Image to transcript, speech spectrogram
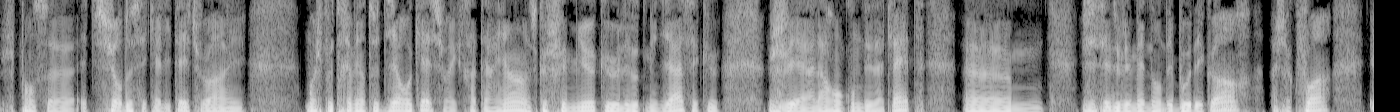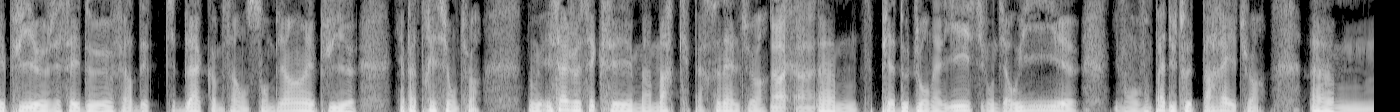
je pense, euh, être sûr de ses qualités, tu vois. Et moi, je peux très bien te dire, ok, sur extraterrien, ce que je fais mieux que les autres médias, c'est que je vais à la rencontre des athlètes, euh, j'essaie de les mettre dans des beaux décors à chaque fois, et puis euh, j'essaye de faire des petites blagues comme ça, on se sent bien, et puis il euh, y a pas de pression, tu vois. Donc, et ça, je sais que c'est ma marque personnelle, tu vois. Ouais, ouais. Euh, puis il y a d'autres journalistes, ils vont dire oui, euh, ils vont, vont pas du tout être pareils, tu vois. Euh,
